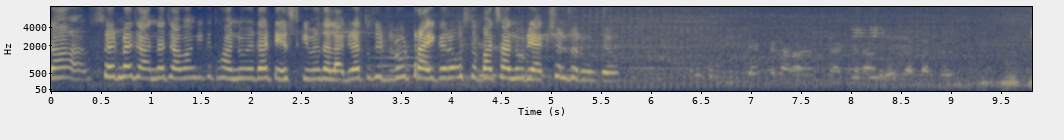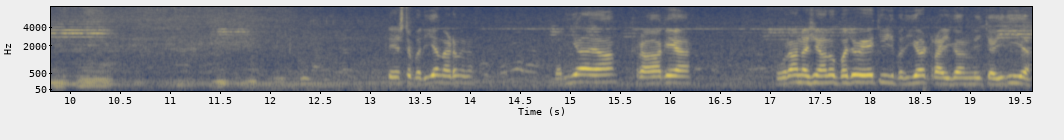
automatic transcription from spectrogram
ਤਾਂ ਸਰ ਮੈਂ ਜਾਨਣਾ ਚਾਹਾਂਗੀ ਕਿ ਤੁਹਾਨੂੰ ਇਹਦਾ ਟੇਸਟ ਕਿਵੇਂ ਦਾ ਲੱਗ ਰਿਹਾ। ਤੁਸੀਂ ਜ਼ਰੂਰ ਟਰਾਈ ਕਰੋ ਉਸ ਤੋਂ ਬਾਅਦ ਸਾਨੂੰ ਰਿਐਕਸ਼ਨ ਜ਼ਰੂਰ ਦਿਓ। ਟੇਸਟ ਵਧੀਆ ਮੈਡਮ ਇਹਦਾ? ਵਧੀਆ ਆ ਖਰਾਕ ਆ। ਹੋਰਾਂ ਨਸ਼ਿਆਂ ਤੋਂ ਬਚੋ ਇਹ ਚੀਜ਼ ਵਧੀਆ ਟਰਾਈ ਕਰਨੀ ਚਾਹੀਦੀ ਆ।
